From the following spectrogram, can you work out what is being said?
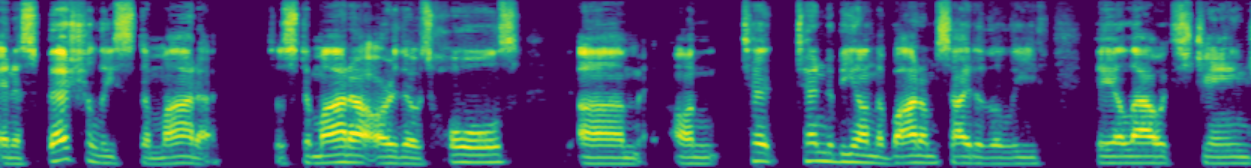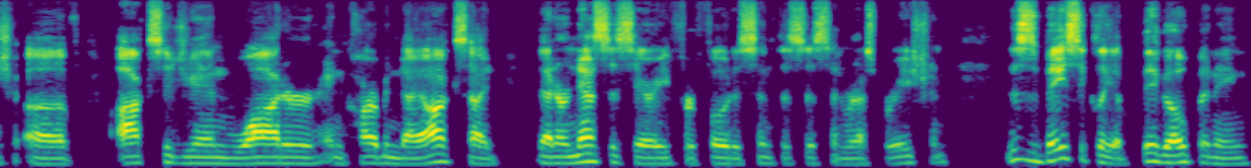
and especially stomata. So stomata are those holes um, on t- tend to be on the bottom side of the leaf. They allow exchange of oxygen, water, and carbon dioxide that are necessary for photosynthesis and respiration. This is basically a big opening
